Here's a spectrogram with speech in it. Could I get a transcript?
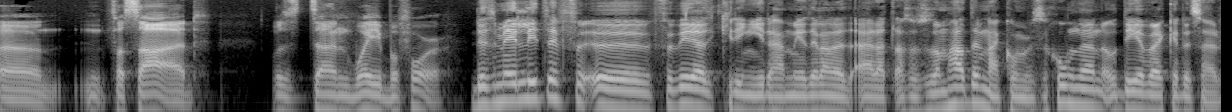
uh, facade was done way before Det som är lite för, eh, förvirrad kring i det här meddelandet är att alltså, så de hade den här konversationen och det verkade så här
